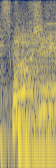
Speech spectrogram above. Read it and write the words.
Scotia.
